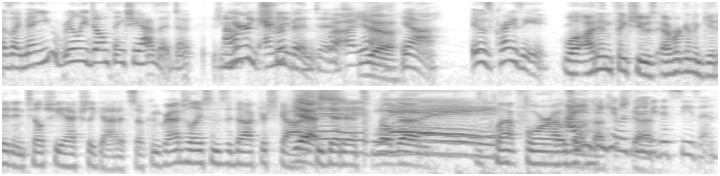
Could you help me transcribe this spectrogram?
I was like, man, you really don't think she has it? Don't, I you're don't think tripping. any of them did. Well, uh, Yeah. Yeah, it was crazy. Well, I didn't think she was ever going to get it until she actually got it. So congratulations to Dr. Scott. Yes. She did it. Well done. Yay. Clap for her. I was I didn't done, think it was going to be this season.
